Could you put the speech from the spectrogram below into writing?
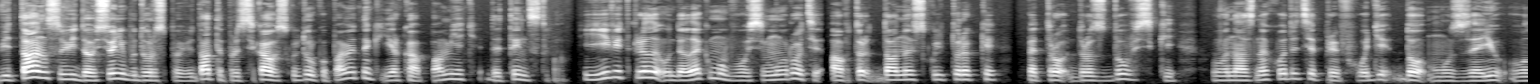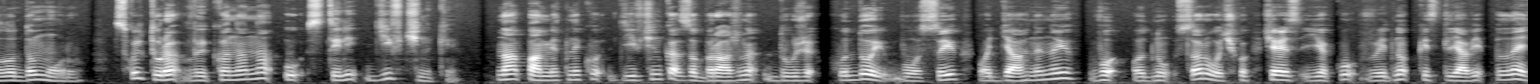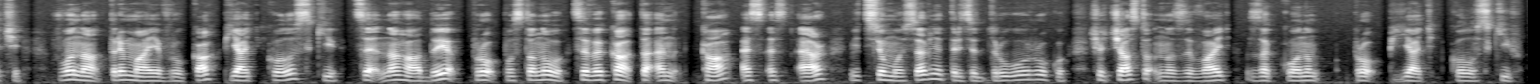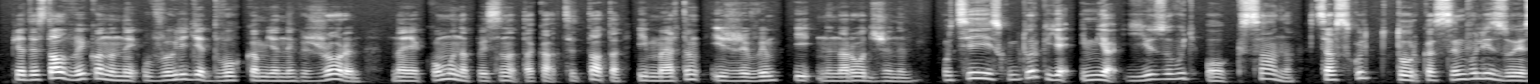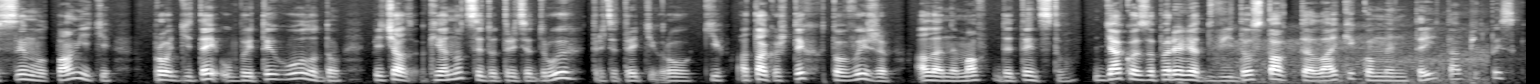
Вітаю на своєму відео. Сьогодні буду розповідати про цікаву скульптурку пам'ятник Єрка Пам'ять дитинства. Її відкрили у далекому 8 році. Автор даної скульптурки Петро Дроздовський. Вона знаходиться при вході до музею Голодомору. Скульптура виконана у стилі дівчинки. На пам'ятнику дівчинка зображена дуже худою босою, одягненою в одну сорочку, через яку видно кистляві плечі. Вона тримає в руках п'ять колосків. Це нагадує про постанову ЦВК та НК ССР від 7 серпня 1932 року, що часто називають законом про п'ять колосків. П'єдестал виконаний у вигляді двох кам'яних жорен, на якому написана така цитата: і мертвим, і живим, і ненародженим. У цієї скульптурки є ім'я, її звуть Оксана. Ця скульптурка символізує символ пам'яті про дітей, убитих голодом під час геноциду 32-33 років, а також тих, хто вижив, але не мав дитинства. Дякую за перегляд відео, ставте лайки, коментарі та підписки.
